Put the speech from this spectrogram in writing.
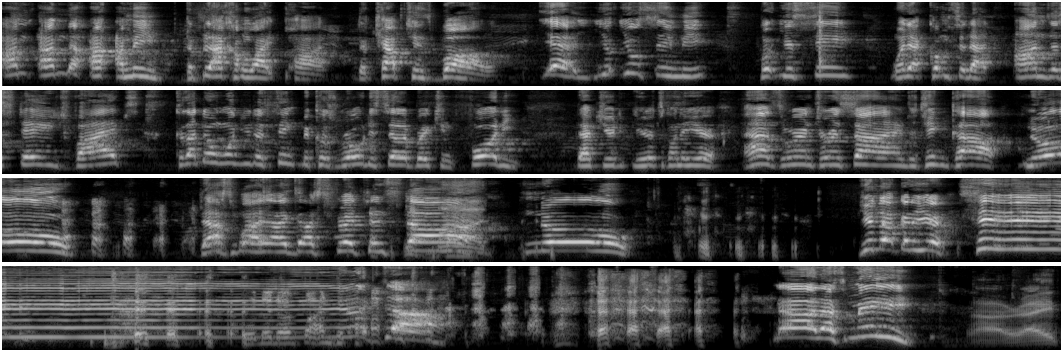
I'm I'm not, I, I mean the black and white part, the captain's ball. Yeah, you you'll see me, but you see when that comes to that on the stage vibes, because I don't want you to think because Road is celebrating 40 that you're, you're just going to hear hands were entering sign the car. No, that's why I got stretch and Starr. No. You're not gonna hear did a Selector. No, that's me. All right.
